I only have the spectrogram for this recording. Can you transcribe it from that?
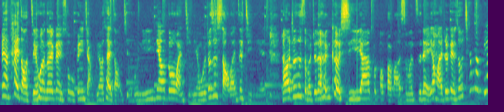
非常太早结婚都会跟你说，我跟你讲不要太早结婚，你一定要多玩几年。我就是少玩这几年，然后就是什么觉得很可惜呀、爸爸爸爸什么之类，要么就跟你说千万不要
